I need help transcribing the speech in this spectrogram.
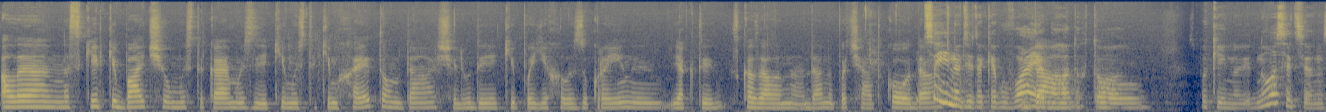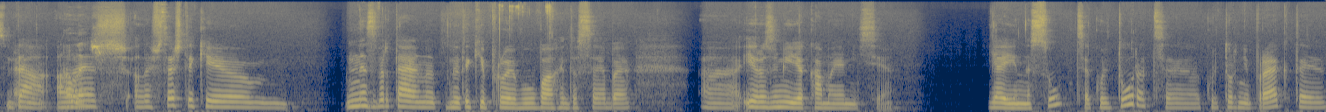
але наскільки бачу, ми стикаємось з якимось таким хейтом, да, що люди, які поїхали з України, як ти сказала на, да, на початку, да, Це іноді таке буває, да, багато хто то- спокійно відноситься насправді. Да, але, ж, але ж все ж таки не звертаю на, на такі прояви уваги до себе е, і розумію, яка моя місія. Я її несу, це культура, це культурні проекти,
